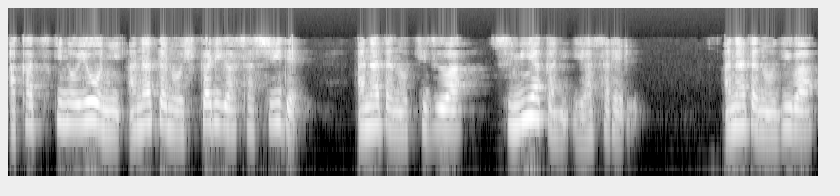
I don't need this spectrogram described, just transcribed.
暁のようにあなたの光が差し入れ、あなたの傷は速やかに癒される。あなたの義は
